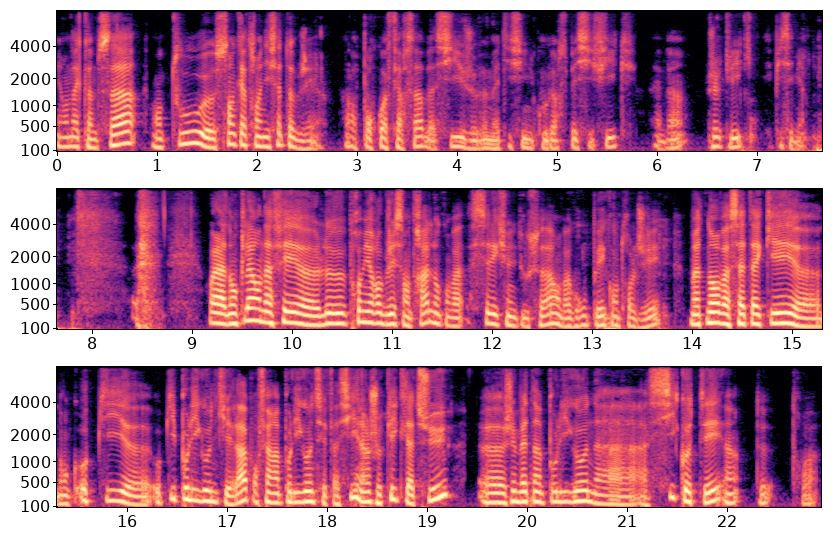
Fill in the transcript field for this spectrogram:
Et on a comme ça en tout 197 objets. Alors pourquoi faire ça? Bah, Si je veux mettre ici une couleur spécifique, eh ben, je clique et puis c'est bien. Voilà, donc là on a fait euh, le premier objet central, donc on va sélectionner tout ça, on va grouper, CTRL G. Maintenant on va s'attaquer euh, donc au petit, euh, au petit polygone qui est là. Pour faire un polygone c'est facile, hein. je clique là-dessus, je vais mettre un polygone à, 6 côtés, 1, 2, 3,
